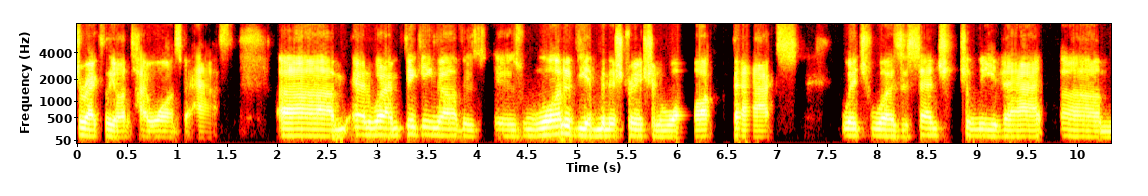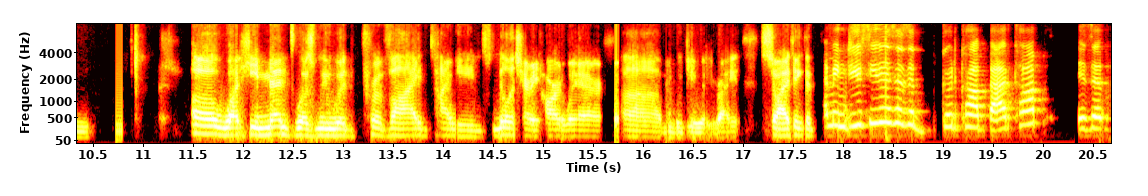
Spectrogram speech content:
directly on Taiwan's behalf. Um, and what I'm thinking of is, is one of the administration walkbacks, which was essentially that, um, oh, what he meant was we would provide Taiwan's military hardware um, ambiguity, right? So I think that. I mean, do you see this as a good cop, bad cop? Is it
